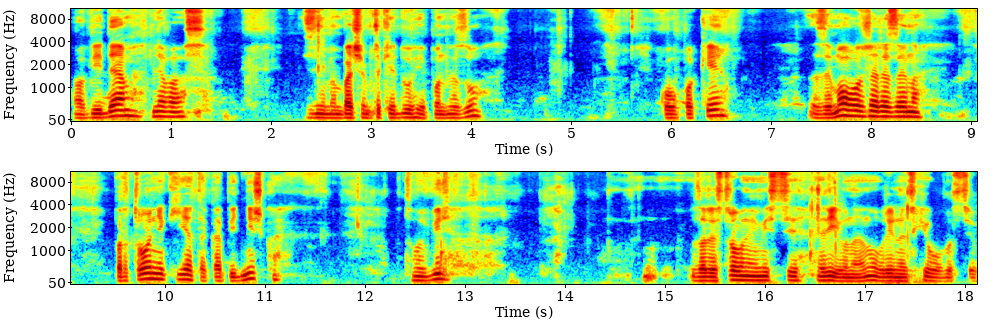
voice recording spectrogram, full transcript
Обійдемо для вас. Знімемо, бачимо такі дуги понизу. Ковпаки. Зимова вже резина. Партронік є, така підніжка. Автомобіль зареєстрований в місті Рівне, ну, в Рівненській області.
